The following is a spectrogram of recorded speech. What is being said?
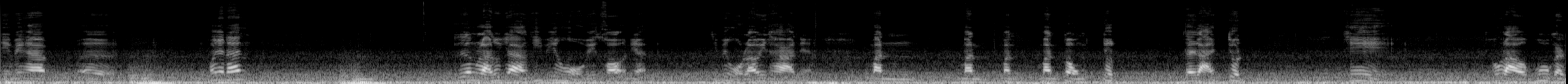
จริงไหมครับ เออ เพราะฉะนั้น เรื่องราวทุกอย่างที่พี่โหวิเคราะห์เนี่ย ที่พี่โหเล่าวิทานเนี่ย มันมันมันมันตรงจุดหลาย ๆ จุดที่ พวกเราพูดกัน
